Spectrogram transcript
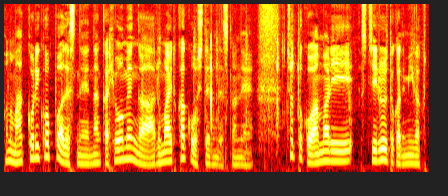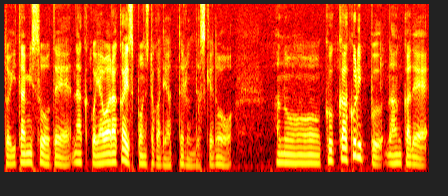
このマッコリコップはですね、なんか表面がアルマイト加工してるんですかね。ちょっとこうあまりスチールとかで磨くと傷みそうで、なんかこう柔らかいスポンジとかでやってるんですけど、あの、クッカークリップなんかで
